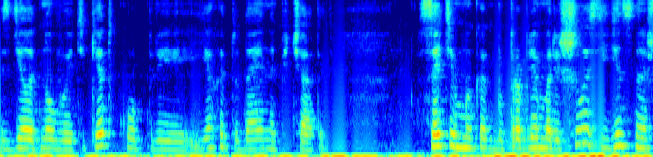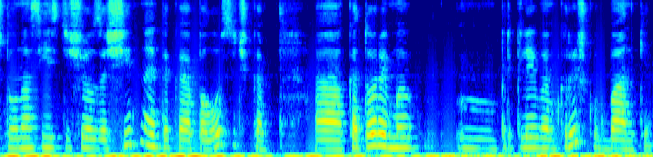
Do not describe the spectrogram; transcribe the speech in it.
сделать новую этикетку, приехать туда и напечатать. С этим мы как бы проблема решилась. Единственное, что у нас есть еще защитная такая полосочка, а, которой мы приклеиваем крышку к банке,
